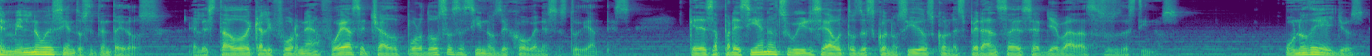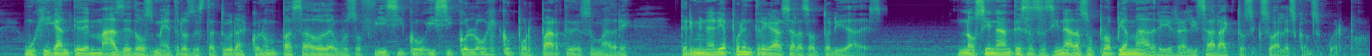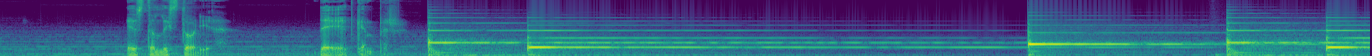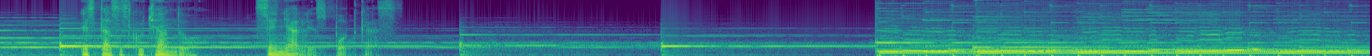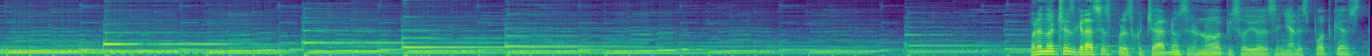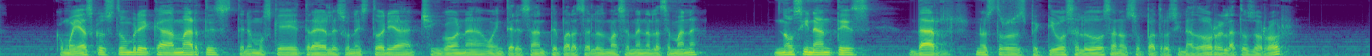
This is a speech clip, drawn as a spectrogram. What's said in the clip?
En 1972, el estado de California fue acechado por dos asesinos de jóvenes estudiantes, que desaparecían al subirse a autos desconocidos con la esperanza de ser llevadas a sus destinos. Uno de ellos, un gigante de más de dos metros de estatura con un pasado de abuso físico y psicológico por parte de su madre, terminaría por entregarse a las autoridades, no sin antes asesinar a su propia madre y realizar actos sexuales con su cuerpo. Esta es la historia de Ed Kemper. Estás escuchando Señales Podcast. Buenas noches, gracias por escucharnos en el nuevo episodio de Señales Podcast. Como ya es costumbre, cada martes tenemos que traerles una historia chingona o interesante para hacerles más o menos la semana. No sin antes dar nuestros respectivos saludos a nuestro patrocinador Relatos de Horror,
